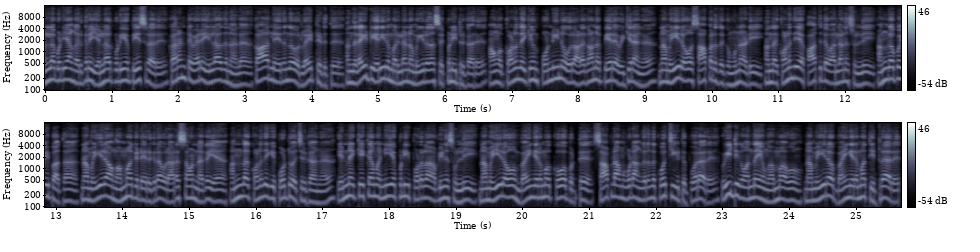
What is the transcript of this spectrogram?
நல்லபடியா அங்க இருக்கிற எல்லார் கூடயும் பேசுறாரு. கரண்ட் வேற இல்லாதனால கார்ல இருந்த ஒரு லைட் எடுத்து அந்த லைட் எரியற மாதிரிலாம் நம்ம ஹீரோ தான் செட் பண்ணிட்டு இருக்காரு அவங்க குழந்தைக்கும் பொன்னின்னு ஒரு அழகான பேரை வைக்கிறாங்க. நம்ம ஹீரோ சாப்பிடறதுக்கு முன்னாடி அந்த குழந்தைய பார்த்துட்டு வரலான்னு சொல்லி அங்க போய் பார்த்தா நம்ம ஹீரோ அவங்க அம்மா கிட்ட இருக்கிற ஒரு அரசவன் நகைய அந்த குழந்தைக்கு போட்டு வச்சிருக்காங்க. என்ன கேட்காம நீ எப்படி போடலாம் அப்படின்னு சொல்லி நம்ம ஹீரோவும் பயங்கரமா கோவப்பட்டு சாப்பிடாம கூட அங்கிருந்து கோச்சிக்கிட்டு போறாரு. வீட்டுக்கு வந்த இவங்க அம்மாவும் நம்ம ஹீரோ பயங்கரமா திட்டுறாரு.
